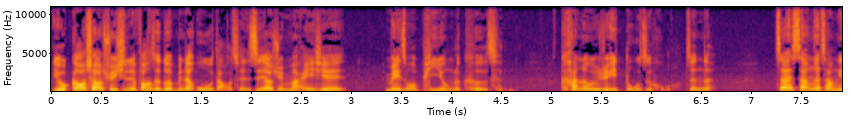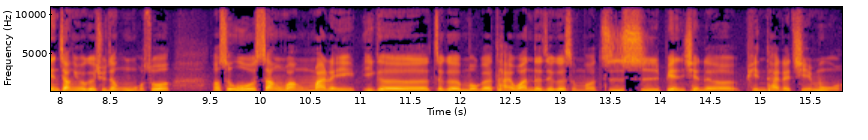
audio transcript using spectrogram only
有高效学习的方式，都变成误导城市，要去买一些没什么屁用的课程，看了我就觉得一肚子火，真的。在上个场演讲，有一个学生问我说：“老师，我上网买了一一个这个某个台湾的这个什么知识变现的平台的节目，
